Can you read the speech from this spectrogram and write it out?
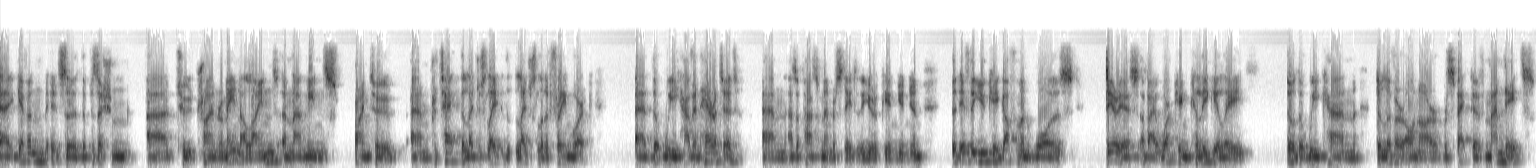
uh, given it's uh, the position uh, to try and remain aligned, and that means trying to um, protect the, the legislative framework uh, that we have inherited um, as a past member state of the European Union, that if the UK government was serious about working collegially so that we can deliver on our respective mandates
